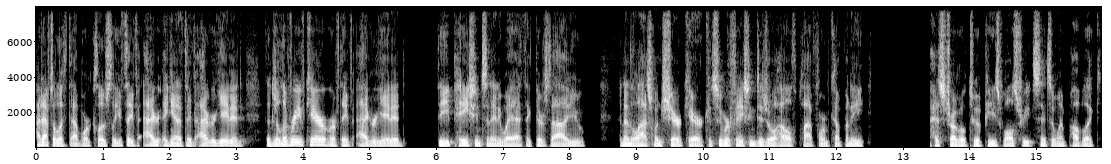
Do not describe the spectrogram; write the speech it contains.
I'd have to look at that more closely. If they've ag- again, if they've aggregated the delivery of care or if they've aggregated the patients in any way, I think there's value. And then the last one, Share Care, consumer facing digital health platform company, has struggled to appease Wall Street since it went public,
